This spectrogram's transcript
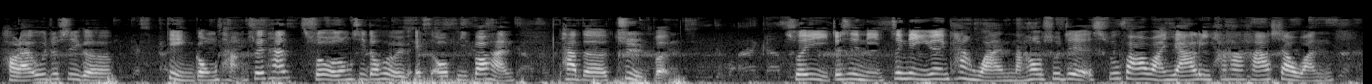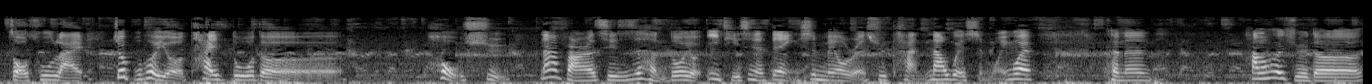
好莱坞就是一个电影工厂，所以它所有东西都会有一个 SOP，包含它的剧本。所以就是你进电影院看完，然后抒解抒发完压力，哈哈哈笑完走出来，就不会有太多的后续。那反而其实是很多有议题性的电影是没有人去看。那为什么？因为可能。他们会觉得，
